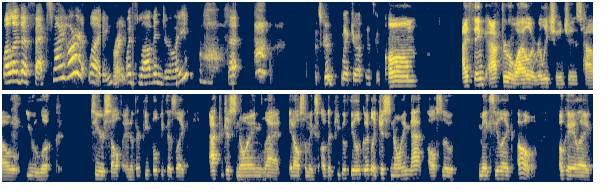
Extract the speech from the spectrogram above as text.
well, it affects my heart, like, right with love and joy. That that's good Mic drop. That's good. Um, I think after a while, it really changes how you look to yourself and other people because, like, after just knowing that it also makes other people feel good, like, just knowing that also makes you like, oh, okay, like,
